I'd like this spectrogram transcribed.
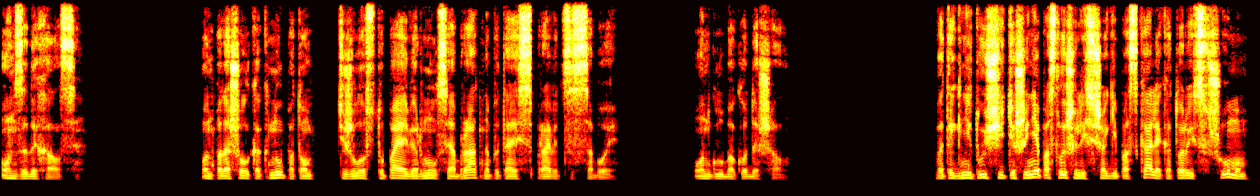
он задыхался. Он подошел к окну, потом, тяжело ступая, вернулся обратно, пытаясь справиться с собой. Он глубоко дышал. В этой гнетущей тишине послышались шаги Паскаля, который с шумом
